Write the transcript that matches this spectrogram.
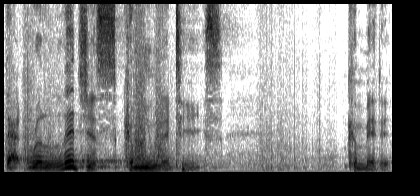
that religious communities committed.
